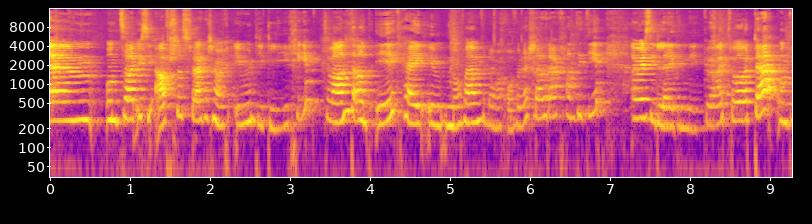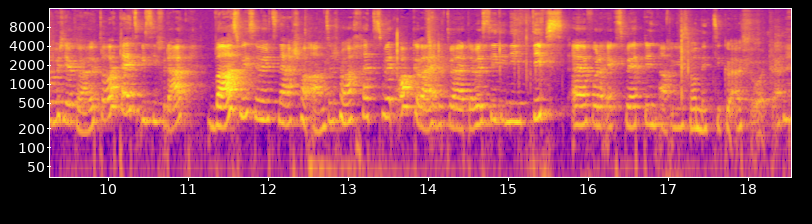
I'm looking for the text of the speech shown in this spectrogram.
Ähm, und zwar unsere Abschlussfrage ist nämlich immer die gleiche. Die Wanda und ich haben im November nämlich auch für einen Stadtrat kandidiert, wir sind leider nicht gewählt worden. Und du bist ja gewählt worden. Jetzt unsere Frage, was müssen wir das nächste Mal anders machen, dass wir auch gewählt werden? Was sind deine Tipps äh, von einer Expertin an uns, die nicht gewählt wurden?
